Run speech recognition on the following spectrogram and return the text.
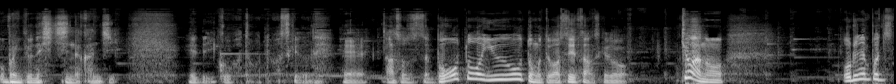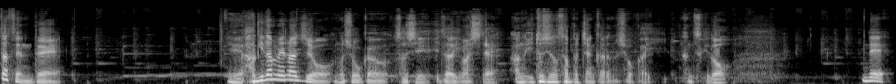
お勉強熱心な感じ。で行こうかと思ってますけどね。えーあ、そうそうそう。冒頭言おうと思って忘れてたんですけど、今日はあの、オルネポ自他戦で、えー、はぎだめラジオの紹介をさせていただきまして、あの、愛しのサッパちゃんからの紹介なんですけど、で、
